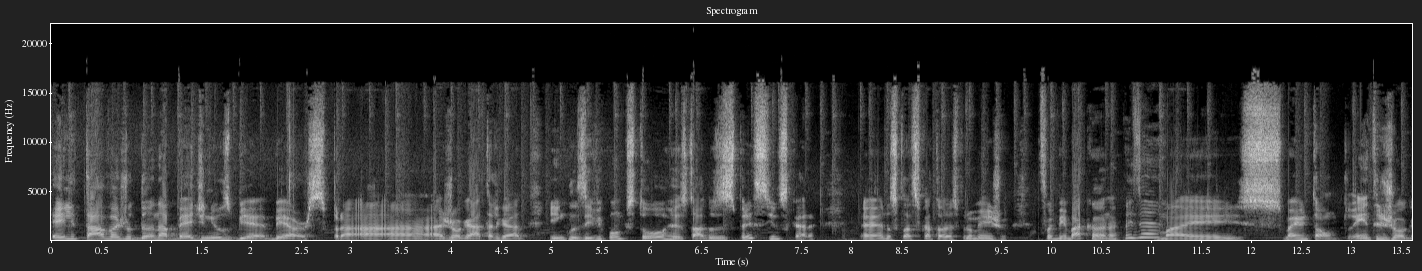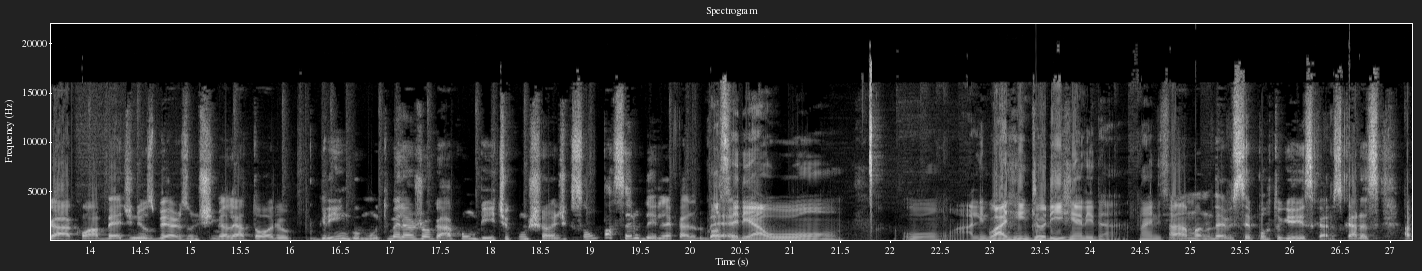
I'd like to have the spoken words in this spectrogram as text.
ele tava ajudando a Bad News Be- Bears pra, a, a- a jogar, tá ligado? E inclusive conquistou resultados expressivos, cara, é, nos classificatórios pro Major. Foi bem bacana. Pois é. Mas, mas então, entre jogar com a Bad News Bears, um time aleatório gringo, muito melhor jogar com o Beat e com o Xande, que são um parceiro dele, né, cara? Do Qual BR. seria o, o. a linguagem de origem ali da 9Z? Ah, mano, deve ser português, cara. Os caras, a-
